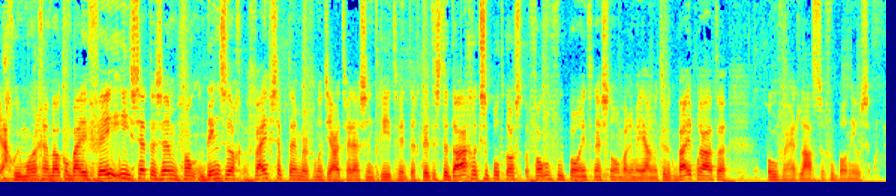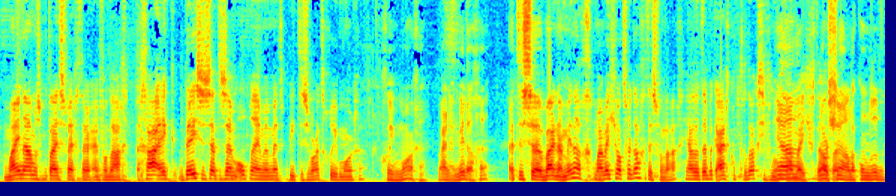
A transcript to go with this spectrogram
Ja, goedemorgen en welkom bij VI ZSM van dinsdag 5 september van het jaar 2023. Dit is de dagelijkse podcast van Voetbal International waarin we jou natuurlijk bijpraten over het laatste voetbalnieuws. Mijn naam is Matthijs Vechter en vandaag ga ik deze ZSM opnemen met Pieter Zwart. Goedemorgen. Goedemorgen. Bijna middag, hè? Het is uh, bijna middag, maar weet je wat voor dag het is vandaag? Ja, dat heb ik eigenlijk op de redactie vanochtend al een beetje verteld. Nationale komt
